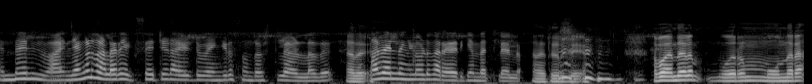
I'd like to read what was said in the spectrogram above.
എന്തായാലും ഞങ്ങൾ വളരെ എക്സൈറ്റഡ് ആയിട്ട് ഭയങ്കര സന്തോഷത്തിലാണ് ഉള്ളത്. അതെ. അതെല്ലാം നിങ്ങളോട് പറയാതിരിക്കാൻ പറ്റില്ലല്ലോ. അതെ തീർച്ചയായും. അപ്പോൾ എന്തായാലും വെറും മൂന്നര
